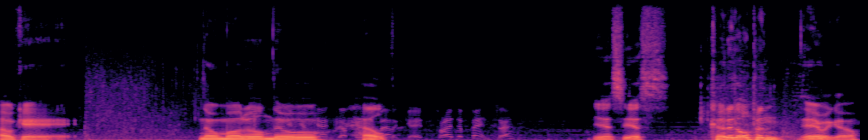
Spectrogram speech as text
Okay. No model, no help. Yes, yes. Cut it open. There we go.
